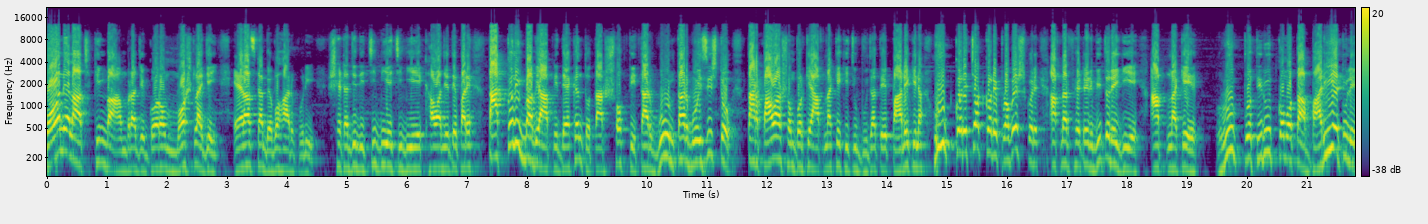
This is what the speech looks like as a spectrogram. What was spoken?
বন এলাচ কিংবা আমরা যে গরম মশলা যেই এলাচটা ব্যবহার করি, সেটা যদি চিবিয়ে চিবিয়ে খাওয়া যেতে পারে, তাৎক্ষণিকভাবে আপনি দেখেন তো তার শক্তি, তার গুণ, তার বৈশিষ্ট্য, তার পাওয়ার সম্পর্কে আপনাকে কিছু বুঝাতে পারে কিনা। হুট করে, চট করে প্রবেশ করে আপনার ফেটের ভিতরে গিয়ে আপনাকে রূপ প্রতিরোধ ক্ষমতা বাড়িয়ে তুলে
